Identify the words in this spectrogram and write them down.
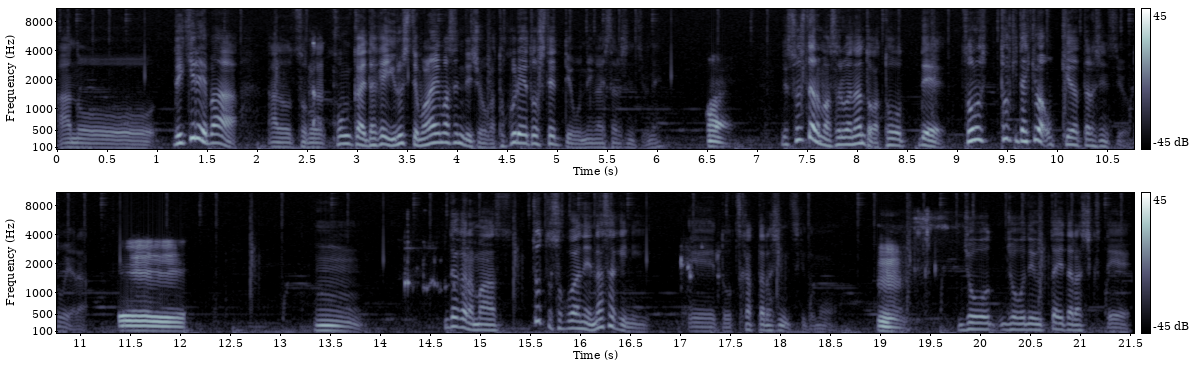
あのーできれば、あのその今回だけ許してもらえませんでしょうか、特例としてっていうお願いしたらしいんですよね。はいで、そしたらまあそれはなんとか通って、その時だけは OK だったらしいんですよ、どうやら。へえうん。だからまあ、ちょっとそこはね、情けに、えー、と使ったらしいんですけども。うん上上で訴えたらしくて、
